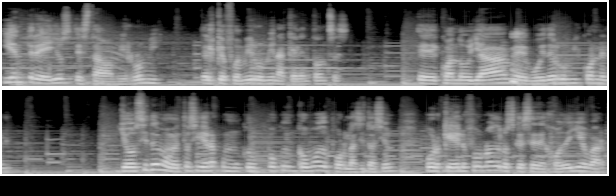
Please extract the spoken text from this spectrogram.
Y entre ellos estaba mi roomie, el que fue mi roomie en aquel entonces. Eh, cuando ya me voy de roomie con él, yo sí de momento sí era como un poco incómodo por la situación, porque él fue uno de los que se dejó de llevar.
